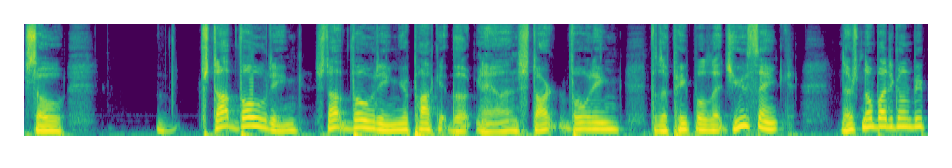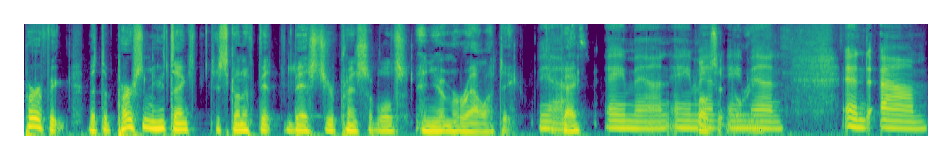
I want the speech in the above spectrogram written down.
So stop voting, stop voting your pocketbook now and start voting for the people that you think there's nobody going to be perfect, but the person you think is going to fit best your principles and your morality. Yes. Okay. Amen. Amen. Close it, Amen. And um,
